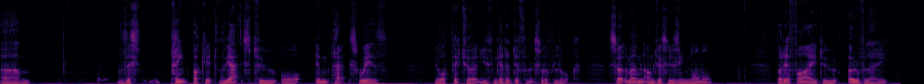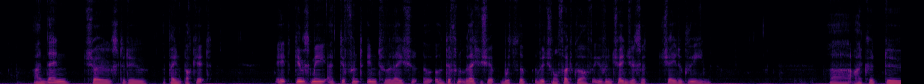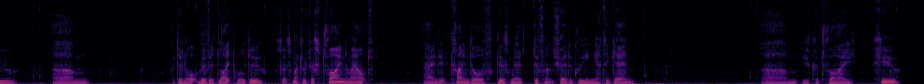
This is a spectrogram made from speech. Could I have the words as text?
um, this paint bucket reacts to or impacts with your picture, you can get a different sort of look. So at the moment I'm just using normal, but if I do overlay and then chose to do the paint bucket, it gives me a different interrelation, a different relationship with the original photograph. It even changes the shade of green. Uh, I could do, um, I don't know what vivid light will do, so it's a matter of just trying them out and it kind of gives me a different shade of green yet again. Um, you could try hue.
